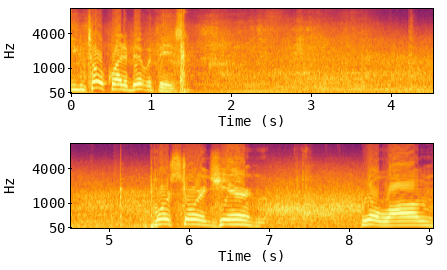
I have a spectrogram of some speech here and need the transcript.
You can tow quite a bit with these. More storage here real long.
